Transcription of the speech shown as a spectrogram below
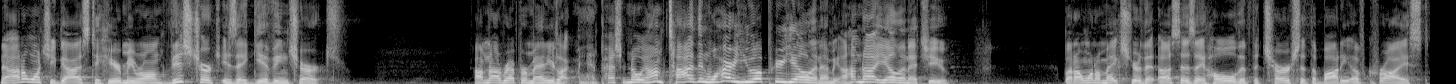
Now, I don't want you guys to hear me wrong. This church is a giving church. I'm not reprimanding you like, man, Pastor Noe, I'm tithing. Why are you up here yelling at me? I'm not yelling at you. But I want to make sure that us as a whole, that the church, that the body of Christ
